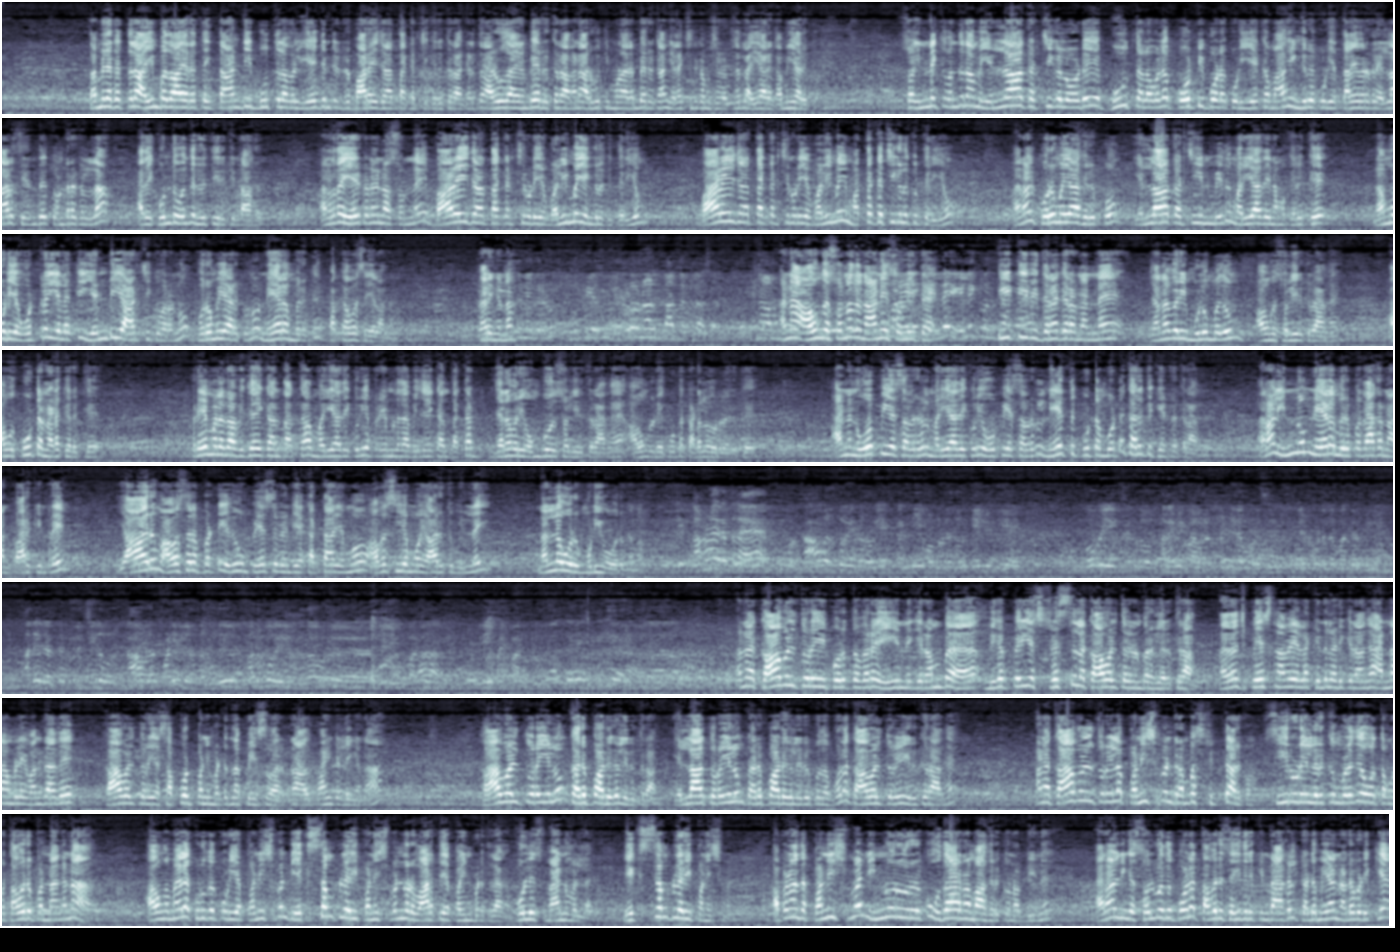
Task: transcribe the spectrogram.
தமிழகத்தில் ஐம்பதாயிரத்தை தாண்டி பூத் லெவல் ஏஜென்ட் என்று பாரதிய ஜனதா கட்சிக்கு இருக்கிறாங்க. அறுபதாயிரம் பேர் இருக்கிறாங்கன்னா அறுபத்தி மூணாயிரம் பேர் இருக்காங்க. எலெக்ஷன் கமிஷன் வெப்சைட்ல ஐயாயிரம் கம்மியா இருக்கு. சோ இன்னைக்கு வந்து நம்ம எல்லா கட்சிகளோடு பூத் அளவுல போட்டி போடக்கூடிய இயக்கமாக இங்க இருக்கக்கூடிய தலைவர்கள் எல்லாரும் சேர்ந்து தொண்டர்கள்லாம் அதை கொண்டு வந்து நிறுத்தி இருக்கின்றார்கள் அதனாலதான் ஏற்கனவே நான் சொன்னேன் பாரதிய ஜனதா கட்சியினுடைய வலிமை எங்களுக்கு தெரியும். பாரதிய ஜனதா கட்சியினுடைய வலிமை மற்ற கட்சிகளுக்கும் தெரியும். அதனால் பொறுமையாக இருப்போம். எல்லா கட்சியின் மீது மரியாதை நமக்கு இருக்கு. நம்முடைய ஒற்றை இலக்கு என்டிஏ ஆட்சிக்கு வரணும் பொறுமையா இருக்கணும் நேரம் இருக்கு பக்காவா செய்யலாங்க. வேறங்கண்ணா அண்ணா அவங்க சொன்னதை நானே சொல்லிட்டேன். டிடிவி தினகரன் அண்ணன் ஜனவரி முழுவதும் அவங்க சொல்லியிருக்கிறாங்க. அவங்க கூட்டம் நடக்க இருக்கு. பிரேமலதா விஜயகாந்த் அக்கா மரியாதைக்குரிய பிரேமலதா விஜயகாந்த் அக்கா ஜனவரி ஒன்பது சொல்லியிருக்கிறாங்க. அவங்களுடைய கூட்டம் கடலூர்ல இருக்கு. அண்ணன் ஓபிஎஸ் அவர்கள் மரியாதைக்குரிய ஓபிஎஸ் அவர்கள் நேத்து கூட்டம் போட்டு கருத்து கேட்டிருக்கிறாங்க. அதனால் இன்னும் நேரம் இருப்பதாக நான் பார்க்கின்றேன். யாரும் அவசரப்பட்டு எதுவும் பேச வேண்டிய கட்டாயமோ அவசியமோ யாருக்கும் இல்லை. நல்ல ஒரு முடிவு வருங்க ஒரு காவலர் அதே நேரத்தில் ஒரு காவலர் பணியில் இருந்தபோது இருந்ததா ஒரு வீடியோ பார்த்து இதையும் போய் பார்க்கணும் ஆனா காவல்துறையை பொறுத்தவரை இன்னைக்கு ரொம்ப மிகப்பெரிய ஸ்ட்ரெஸ்ல காவல்துறை நண்பர்கள் இருக்கிறாங்க. ஏதாச்சும் பேசினாவே எல்லாம் கிண்டல் அடிக்கிறாங்க. அண்ணாமலை வந்தாவே காவல்துறையை சப்போர்ட் பண்ணி மட்டும்தான் பேசுவார். நான் அது பாயிண்ட் இல்லைங்கன்னா காவல்துறையிலும் கருப்பாடுகள் இருக்கிறாங்க. எல்லா துறையிலும் கருப்பாடுகள் இருப்பதை போல காவல்துறையில் இருக்கிறாங்க. ஆனா காவல்துறையில பனிஷ்மெண்ட் ரொம்ப ஸ்ட்ரிக்டா இருக்கணும். சீருடையில் இருக்கும் பொழுதே ஒருத்தவங்க தவறு பண்ணாங்கன்னா அவங்க மேல கொடுக்கக்கூடிய பனிஷ்மெண்ட் எக்ஸம்ப்ளரி பனிஷ்மெண்ட் ஒரு வார்த்தையை பயன்படுத்துறாங்க. போலீஸ் மேனுவல்ல எக்ஸம்பிளரி பனிஷ்மெண்ட் அப்படின்னா அந்த பனிஷ்மெண்ட் இன்னொருவருக்கு உதாரணமாக இருக்கணும் அப்படின்னு. அதனால் நீங்க சொல்வது போல தவறு செய்திருக்கின்றார்கள். கடுமையான நடவடிக்கை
